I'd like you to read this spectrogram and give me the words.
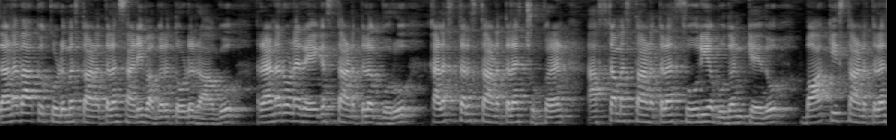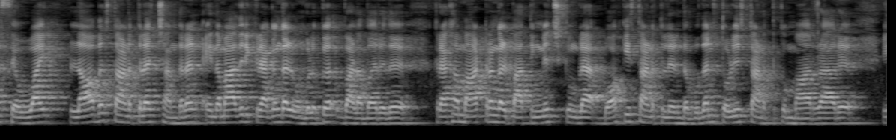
தனவாக்கு குடும்பஸ்தானத்தில் சனி வகரத்தோடு ராகு ரணருண ரேகஸ்தானத்தில் குரு கலஸ்தரஸ்தானத்தில் சுக்கரன் அஷ்டமஸ்தானத்தில் சூரிய புதன் கேது பாக்கிஸ்தானத்தில் செவ்வாய் லாபஸ்தானத்தில் சந்திரன் இந்த மாதிரி கிரகங்கள் உங்களுக்கு வளம் வருது. கிரக மாற்றங்கள் பார்த்தீங்கன்னு வச்சுக்கோங்களேன். பாக்கிஸ்தானத்தில் இருந்த புதன் தொழில்ஸ்தானத்துக்கு மாறுறாரு.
